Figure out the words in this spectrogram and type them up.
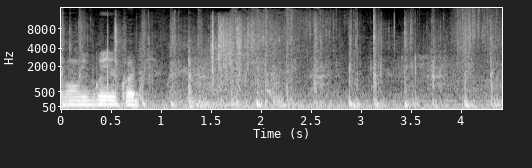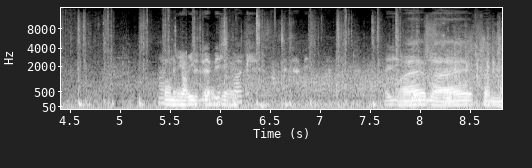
De brûler le quad. Ah, On t'as est perdu de la Rico, bismack Ouais, bah ouais, ça m'a...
